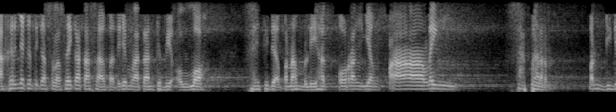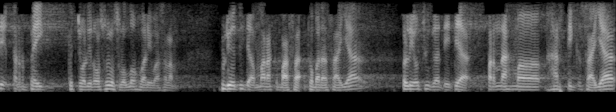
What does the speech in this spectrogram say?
Akhirnya ketika selesai kata sahabat ini mengatakan demi Allah. Saya tidak pernah melihat orang yang paling sabar, pendidik terbaik kecuali Rasulullah Shallallahu Alaihi Beliau tidak marah kepada saya, beliau juga tidak pernah menghardik saya,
